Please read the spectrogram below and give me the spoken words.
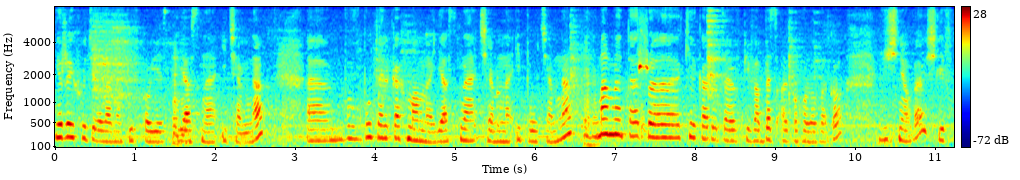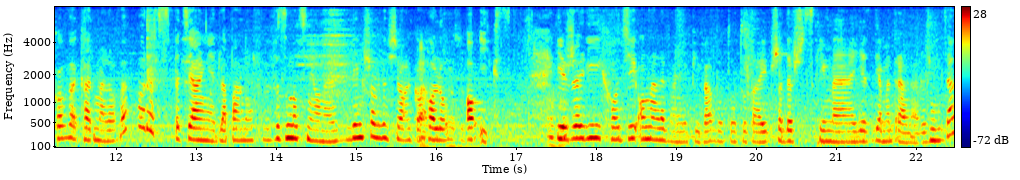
Jeżeli chodzi o lane piwko, jest jasne i ciemne. E, bo W butelkach mamy jasne, ciemne i półciemne. Mamy też e, kilka rodzajów piwa bezalkoholowego, wiśniowe, śliwkowe, karmelowe oraz specjalnie dla panów wzmocnione większością alkoholu. OX. Jeżeli chodzi o nalewanie piwa, bo to tutaj przede wszystkim e, jest diametralna różnica,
